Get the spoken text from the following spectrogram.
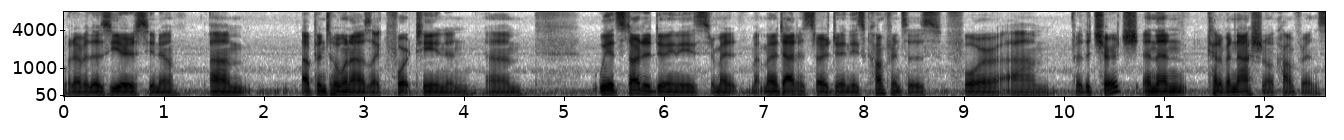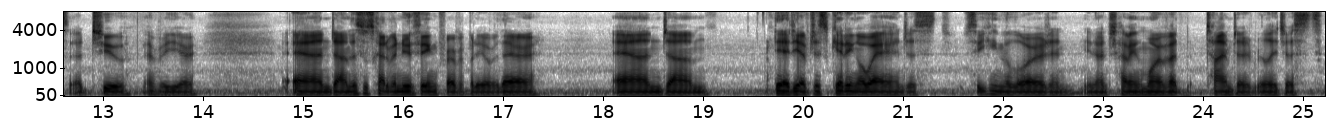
whatever those years, you know. Um, up until when I was like 14, and um, we had started doing these. Or my my dad had started doing these conferences for um, for the church, and then kind of a national conference, uh, two every year. And um, this was kind of a new thing for everybody over there, and um, the idea of just getting away and just seeking the Lord, and you know, just having more of a time to really just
